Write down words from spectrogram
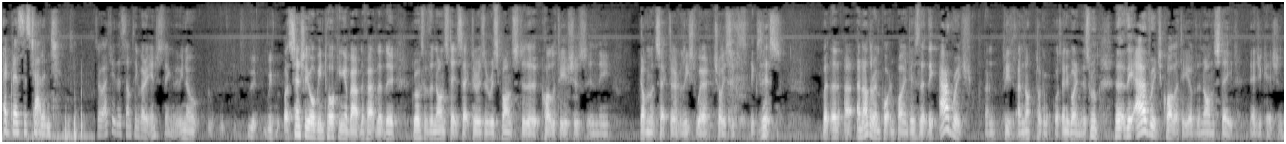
address this challenge. So actually, there's something very interesting. You know, we've essentially all been talking about the fact that the growth of the non-state sector is a response to the quality issues in the government sector, at least where choice ex- exists. But another important point is that the average, and please, I'm not talking about, of course, anybody in this room, the, the average quality of the non state education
